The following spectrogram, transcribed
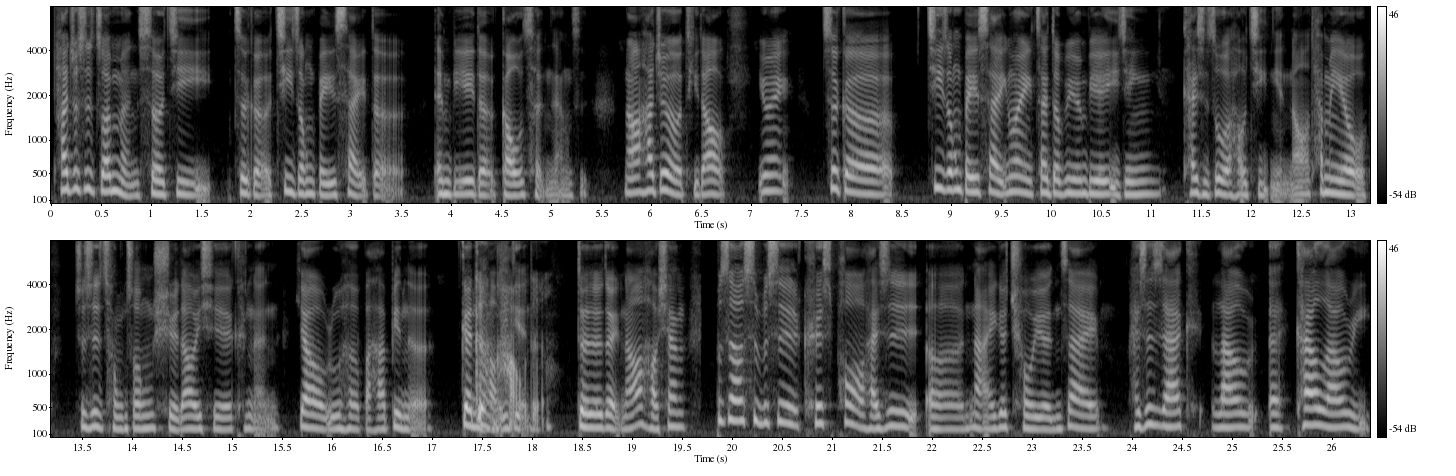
他就是专门设计这个季中杯赛的 NBA 的高层这样子，然后他就有提到，因为这个季中杯赛，因为在 WNBA 已经开始做了好几年，然后他们也有就是从中学到一些可能要如何把它变得更好一点的。对对对，然后好像不知道是不是 Chris Paul 还是呃哪一个球员在，还是 Zach Low 呃 Kyle Lowry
